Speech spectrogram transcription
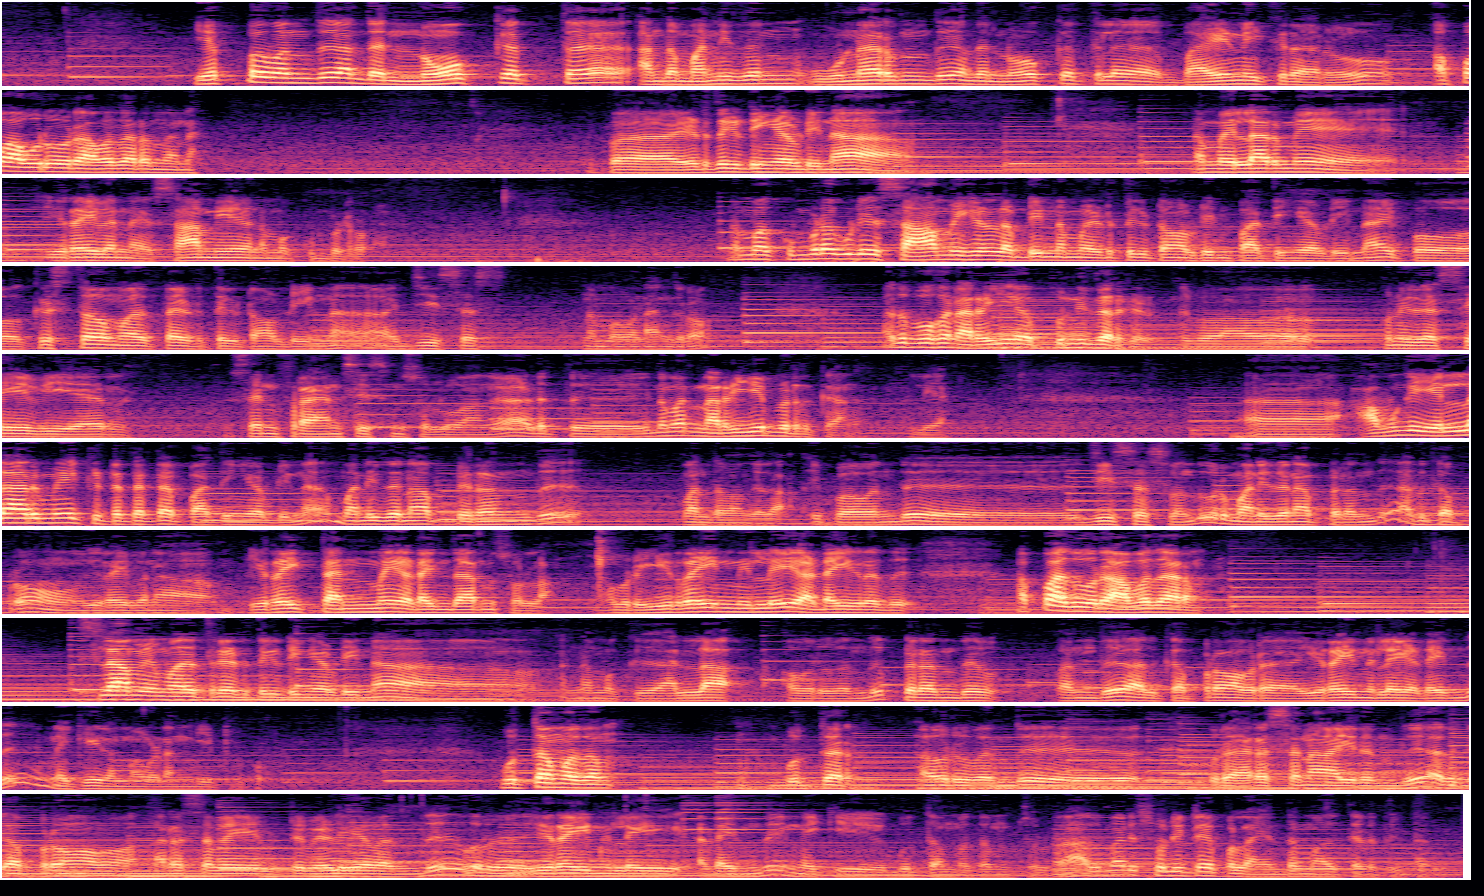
எப்போ வந்து அந்த நோக்கத்தை அந்த மனிதன் உணர்ந்து அந்த நோக்கத்தில் பயணிக்கிறாரோ அப்போ அவர் ஒரு அவதாரம் தானே. இப்போ எடுத்துக்கிட்டிங்க அப்படின்னா நம்ம எல்லாருமே இறைவனை சாமியை நம்ம கும்பிடுறோம். நம்ம கும்பிடக்கூடிய சாமிகள் அப்படின்னு நம்ம எடுத்துக்கிட்டோம் அப்படின்னு பார்த்தீங்க அப்படின்னா இப்போது கிறிஸ்தவ மதத்தை எடுத்துக்கிட்டோம் அப்படின்னா ஜீசஸ் நம்ம வணங்குகிறோம் அதுபோக நிறைய புனிதர்கள் இப்போ புனித சேவியர் சென்ட் ஃப்ரான்சிஸ்னு சொல்லுவாங்க. அடுத்து இந்த மாதிரி நிறைய பேர் இருக்காங்க இல்லையா? அவங்க எல்லாருமே கிட்டத்தட்ட பார்த்தீங்க அப்படின்னா மனிதனாக பிறந்து வந்தவங்க தான் இப்போ வந்து ஜீசஸ் வந்து ஒரு மனிதனாக பிறந்து அதுக்கப்புறம் இறைவனா இறைத்தன்மை அடைந்தார்னு சொல்லலாம். ஒரு இறைநிலை அடைகிறது. அப்போ அது ஒரு அவதாரம். இஸ்லாமிய மதத்தில் எடுத்துக்கிட்டிங்க அப்படின்னா நமக்கு அல்லாஹ் அவர் வந்து பிறந்து வந்து அதுக்கப்புறம் அவரை இறைநிலை அடைந்து இன்னைக்கு நம்ம வணங்கிட்டு இருக்கோம். புத்த மதம் புத்தர் அவர் வந்து ஒரு அரசனாக இருந்து அதுக்கப்புறம் அரசவையை விட்டு வெளியே வந்து ஒரு இறைநிலை அடைந்து இன்னைக்கு புத்த மதம் சொல்கிறேன் அது மாதிரி சொல்லிட்டே போகலாம் எந்த மதத்தை எடுத்துக்கிட்டாலும்.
